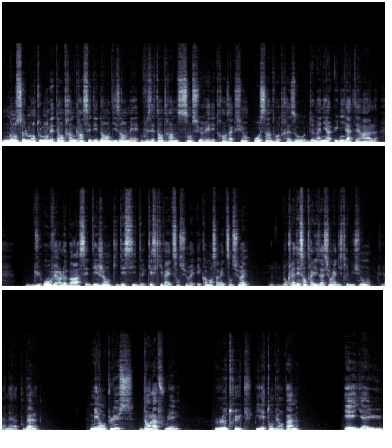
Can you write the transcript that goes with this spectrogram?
non seulement tout le monde était en train de grincer des dents en disant mais vous êtes en train de censurer des transactions au sein de votre réseau de manière unilatérale, du haut vers le bas, c'est des gens qui décident qu'est-ce qui va être censuré et comment ça va être censuré. Donc la décentralisation, la distribution, tu la mets à la poubelle. Mais en plus, dans la foulée, le truc, il est tombé en panne. Et il y a eu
